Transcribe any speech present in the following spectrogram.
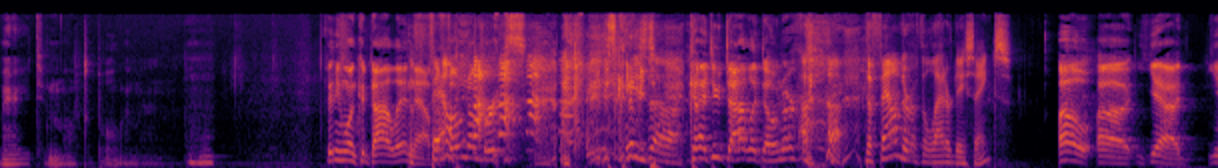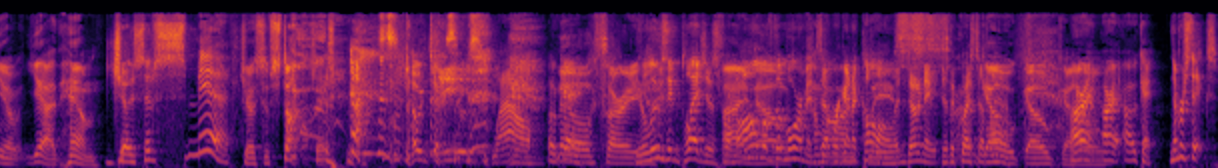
Married to multiple women. If anyone could dial in now, found- the phone numbers. it's gonna He's, be, uh, can I do dial a donor? The founder of the Latter day Saints, oh, uh, yeah, you know, yeah, him, Joseph Smith. Joseph Stalin. no, Joseph. Wow. Okay. No, sorry. You're losing pledges from I all of the. Mormons Come that we're going to call please. and donate to the Quest of Go, go, go. All right, all right, okay. Number six.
